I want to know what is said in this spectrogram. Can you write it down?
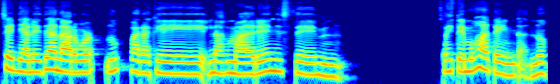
señales de alarma, ¿no? Para que las madres este, estemos atentas, ¿no?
